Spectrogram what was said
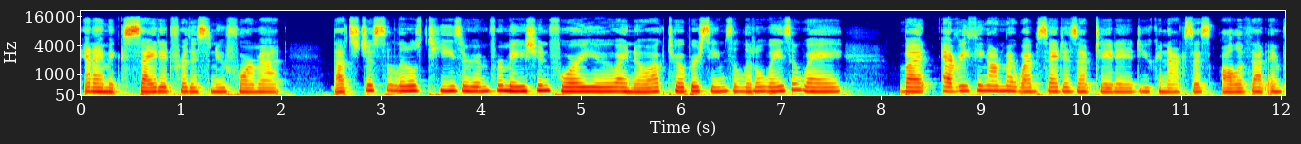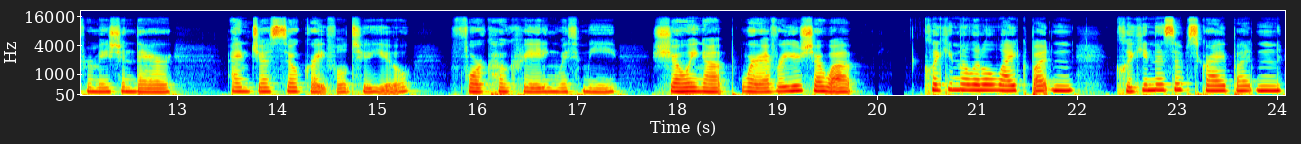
and I'm excited for this new format. That's just a little teaser information for you. I know October seems a little ways away, but everything on my website is updated. You can access all of that information there. I'm just so grateful to you for co creating with me, showing up wherever you show up, clicking the little like button, clicking the subscribe button,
